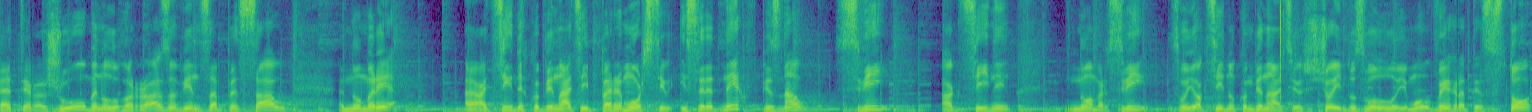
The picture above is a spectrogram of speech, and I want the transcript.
е, тиражу, минулого разу він записав номери е, акційних комбінацій переможців, і серед них впізнав свій акційний номер, свій, свою акційну комбінацію, що й дозволило йому виграти 100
